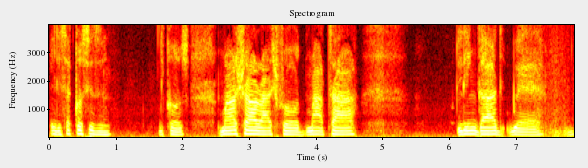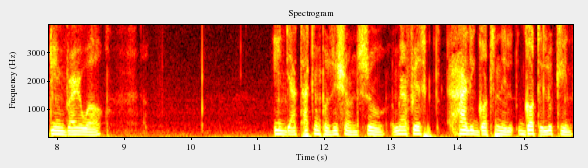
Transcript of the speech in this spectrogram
in the second season because Martial, Rashford, Mata, Lingard were doing very well in the attacking position, so Memphis hardly gotten a, got a look in.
